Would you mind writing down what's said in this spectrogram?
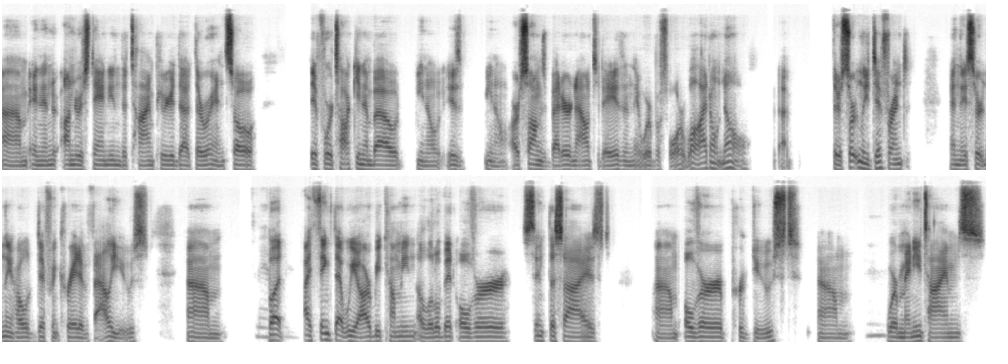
um, and understanding the time period that they're in. So if we're talking about, you know, is, you know, our songs better now today than they were before? Well, I don't know. Uh, they're certainly different and they certainly hold different creative values. Um, yeah. But I think that we are becoming a little bit over synthesized, um, over produced, um, mm. where many times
